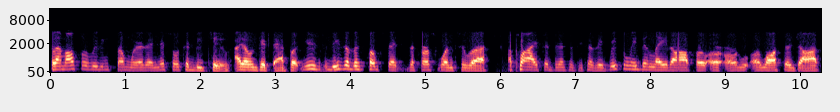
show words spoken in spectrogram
but I'm also reading somewhere that initial could be two. I don't get that, but usually, these are the folks that the first ones to uh, apply for benefits because they've recently been laid off or, or, or, or lost their job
